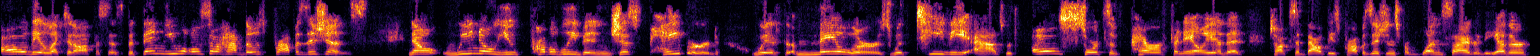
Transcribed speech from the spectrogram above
all the elected offices. But then you also have those propositions. Now, we know you've probably been just papered with mailers, with TV ads, with all sorts of paraphernalia that talks about these propositions from one side or the other.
